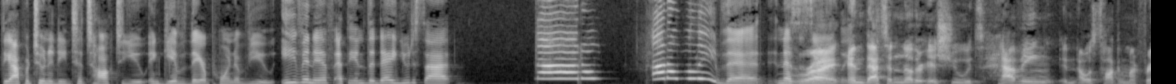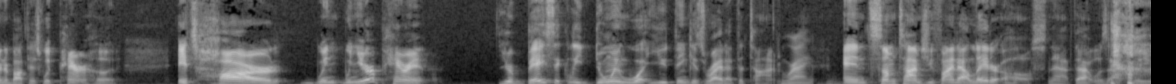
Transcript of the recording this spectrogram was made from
the opportunity to talk to you and give their point of view even if at the end of the day you decide "Nah, I don't I don't believe that necessarily Right. And that's another issue. It's having and I was talking to my friend about this with parenthood. It's hard when when you're a parent, you're basically doing what you think is right at the time. right And sometimes you find out later, oh snap, that was actually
